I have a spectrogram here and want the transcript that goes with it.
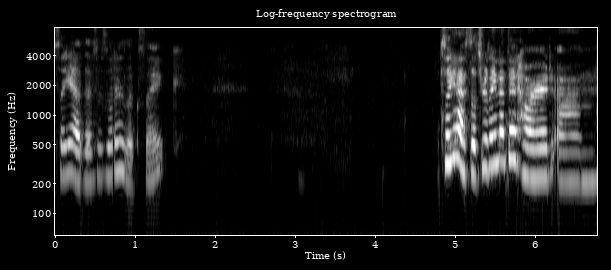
So yeah, this is what it looks like. So yeah, so it's really not that hard. Um,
